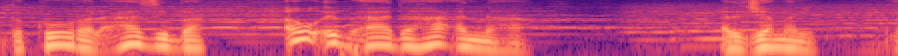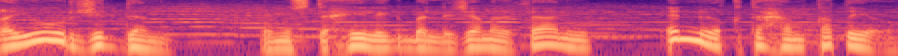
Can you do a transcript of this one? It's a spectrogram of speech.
الذكور العازبة أو إبعادها عنها. الجمل غيور جدا ومستحيل يقبل لجمل ثاني إنه يقتحم قطيعه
